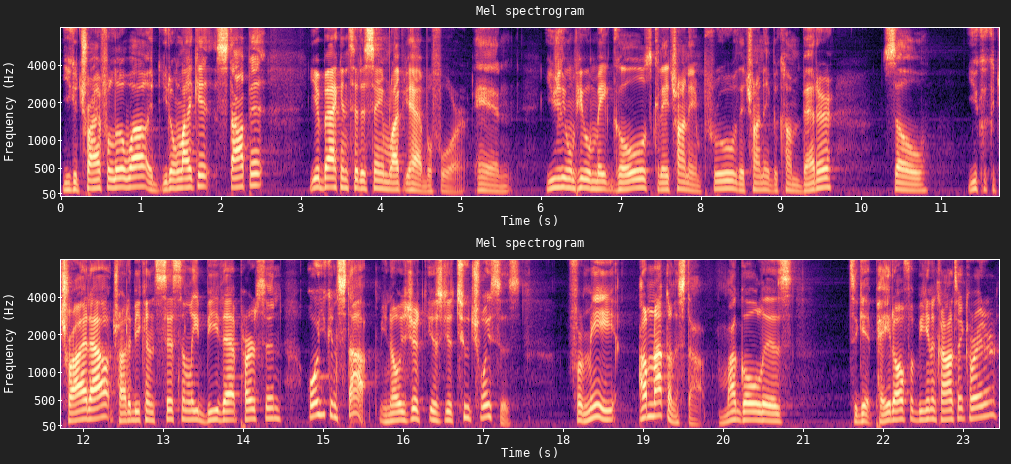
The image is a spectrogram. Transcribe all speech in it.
You could try it for a little while. You don't like it, stop it. You're back into the same life you had before. And usually when people make goals, because they're trying to improve, they're trying to become better. So you could try it out, try to be consistently be that person, or you can stop. You know, it's your it's your two choices. For me, I'm not to stop. My goal is to get paid off of being a content creator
